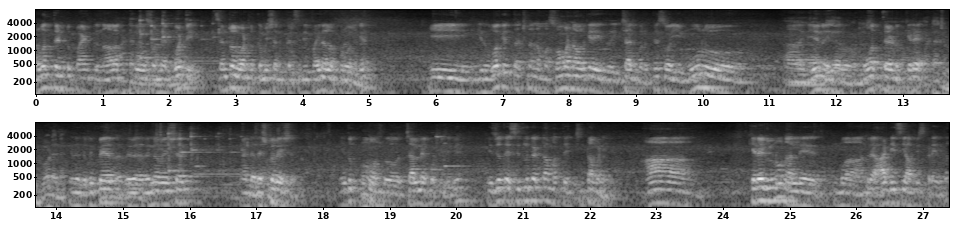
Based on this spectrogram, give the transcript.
ಅರವತ್ತೆಂಟು ಪಾಯಿಂಟ್ ನಾಲ್ಕು ಸೊನ್ನೆ ಕೋಟಿ ಸೆಂಟ್ರಲ್ ವಾಟರ್ ಕಮಿಷನ್ ಕಳಿಸಿದ್ವಿ ಫೈನಲ್ ಅಪ್ರೂವಲ್ಗೆ ಈ, ಇದು ಹೋಗಿದ ತಕ್ಷಣ ನಮ್ಮ ಸೋಮಣ್ಣ ಅವ್ರಿಗೆ ಇದು ಇನ್ಚಾರ್ಜ್ ಬರುತ್ತೆ. ಸೊ ಈ ಮೂರು ಏನು ಮೂವತ್ತೆರಡು ಕೆರೆ ಇದು ರಿಪೇರ್ ರಿನೋವೇಷನ್ ಆ್ಯಂಡ್ ರೆಸ್ಟೋರೇಷನ್ ಇದಕ್ಕೂ ಒಂದು ಚಾಲನೆ ಕೊಟ್ಟಿದ್ದೀವಿ. ಇದ್ರ ಜೊತೆ ಸಿದ್ಲಘಟ್ಟ ಮತ್ತು ಚಿಂತಾಮಣಿ. ಆ ಕೆರೆಗಳನ್ನೂ ಅಲ್ಲಿ ಅಂದರೆ ಆರ್ ಡಿ ಸಿ ಆಫೀಸ್ ಕಡೆಯಿಂದ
